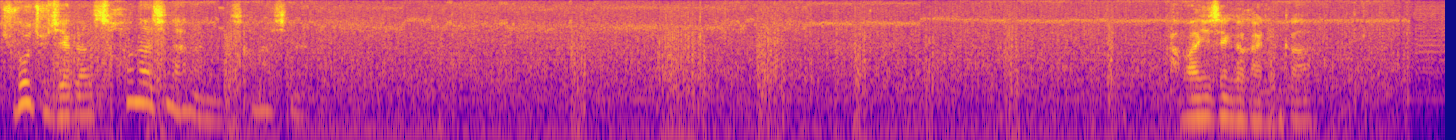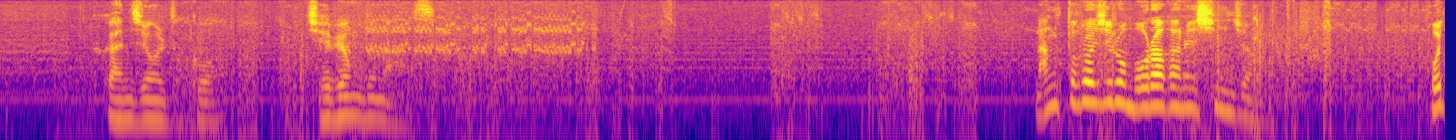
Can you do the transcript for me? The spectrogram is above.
주로 주제가 선하신 하나님, 선하신 하나님. 가만히 생각하니까 그 간증을 듣고 제 병도 나았어요. 낭떠러지로 몰아가는 심정, 곧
